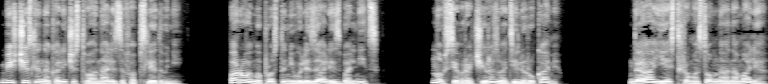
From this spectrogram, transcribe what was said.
Бесчисленное количество анализов, обследований. Порой мы просто не вылезали из больниц. Но все врачи разводили руками. Да, есть хромосомная аномалия,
